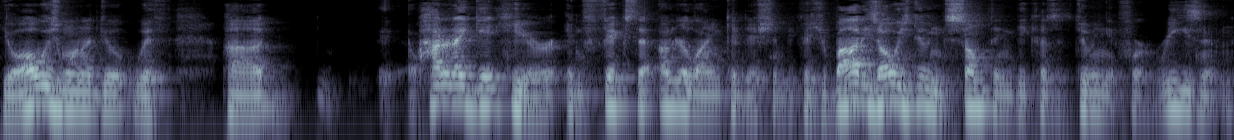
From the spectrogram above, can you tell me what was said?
You always want to do it with, uh, how did I get here and fix that underlying condition? Because your body's always doing something because it's doing it for a reason.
